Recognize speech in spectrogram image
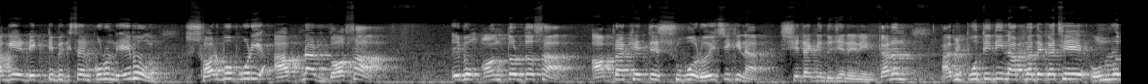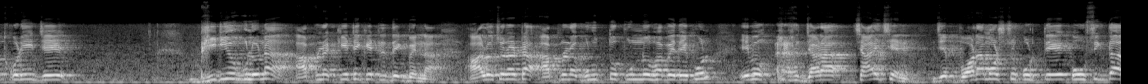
আগে রেকটিফিকেশান করুন এবং সর্বোপরি আপনার দশা এবং অন্তর্দশা আপনার ক্ষেত্রে শুভ রয়েছে কি না সেটা কিন্তু জেনে নিন। কারণ আমি প্রতিদিন আপনাদের কাছে অনুরোধ করি যে ভিডিওগুলো না আপনারা কেটে কেটে দেখবেন না। আলোচনাটা আপনারা গুরুত্বপূর্ণভাবে দেখুন এবং যারা চাইছেন যে পরামর্শ করতে কৌশিকদা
